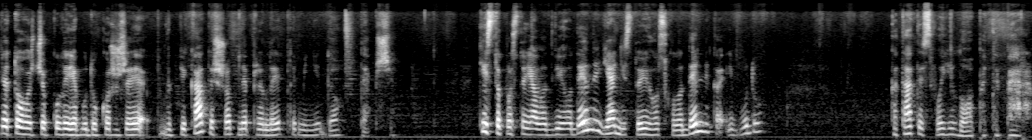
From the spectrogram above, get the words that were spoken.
для того, щоб коли я буду коржи випікати, щоб не прилипли мені до тепші. Тісто простояло 2 години, я дістаю його з холодильника і буду катати свої лопи тепер.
